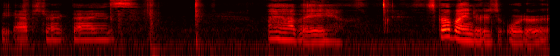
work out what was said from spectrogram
the abstract dies. I have a Spellbinders order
